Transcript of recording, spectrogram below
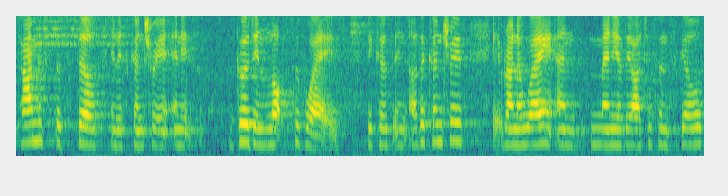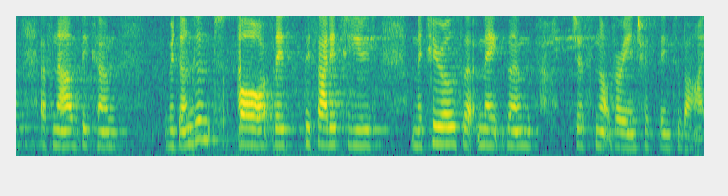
Time has stood still in this country and it's good in lots of ways because in other countries it ran away and many of the artisan skills have now become redundant or they've decided to use materials that make them just not very interesting to buy.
